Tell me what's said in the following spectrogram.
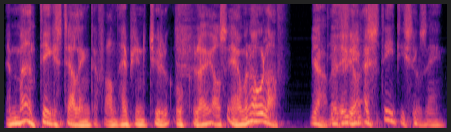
En maar een tegenstelling daarvan heb je natuurlijk ook lui als Erwin Olaf. Ja, die veel ik- esthetischer zijn.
